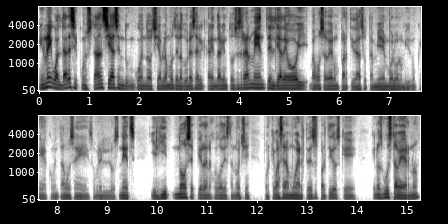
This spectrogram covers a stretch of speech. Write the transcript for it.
en una igualdad de circunstancias, en, cuando si hablamos de la dureza del calendario, entonces realmente el día de hoy vamos a ver un partidazo también, vuelvo a lo mismo que comentamos eh, sobre los Nets y el Heat no se pierdan el juego de esta noche porque va a ser a muerte, de esos partidos que, nos gusta ver, ¿no?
